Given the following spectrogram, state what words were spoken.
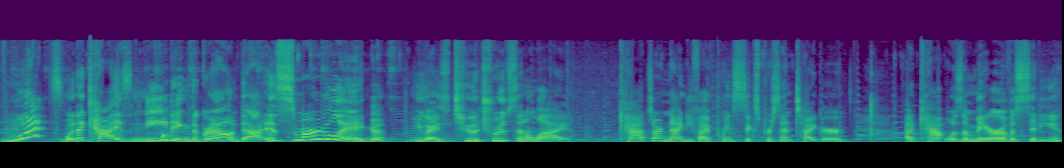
what? When a cat is kneading the ground, that is smurgling. You guys, two truths and a lie. Cats are 95.6% tiger. A cat was a mayor of a city.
